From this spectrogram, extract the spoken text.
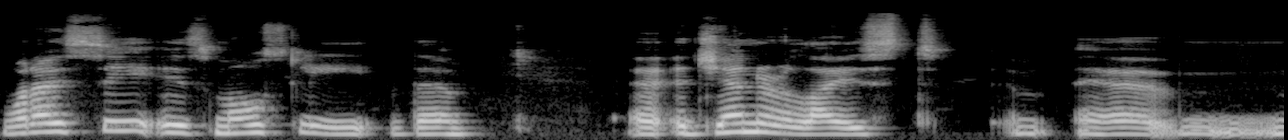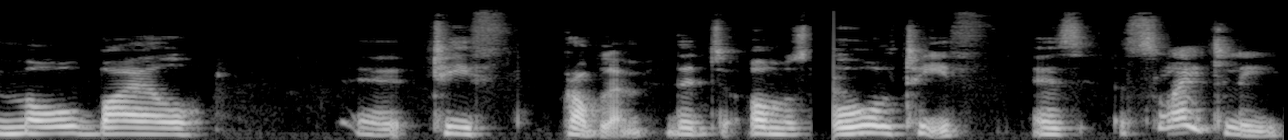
What I see is mostly the uh, a generalized um, uh, mobile uh, teeth problem. That almost all teeth is slightly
